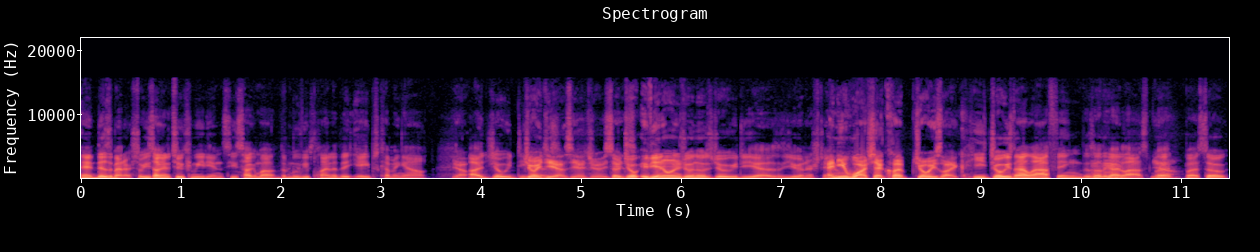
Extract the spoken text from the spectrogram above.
and it doesn't matter. So he's talking to two comedians. He's talking about the movie Planet of the Apes coming out. Yeah. Uh, Joey Diaz. Joey Diaz, yeah, Joey So Diaz. Joe, if anyone knows Joey Diaz, you understand. and you watch that clip, Joey's like, he Joey's not laughing. This other guy laughs, but Mm-hmm. Yeah. but so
